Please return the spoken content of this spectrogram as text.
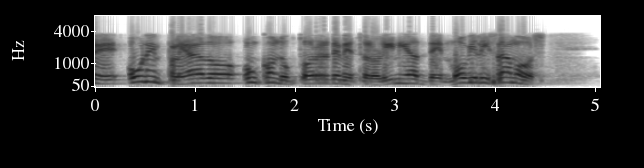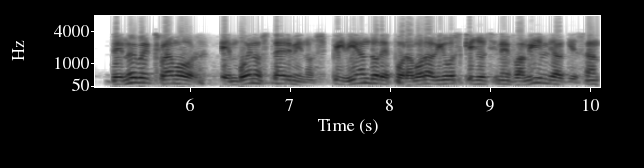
eh, un empleado, un conductor de Metrolínea de Movilizamos. De nuevo el clamor, en buenos términos, pidiéndole por amor a Dios que ellos tienen familia, que están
